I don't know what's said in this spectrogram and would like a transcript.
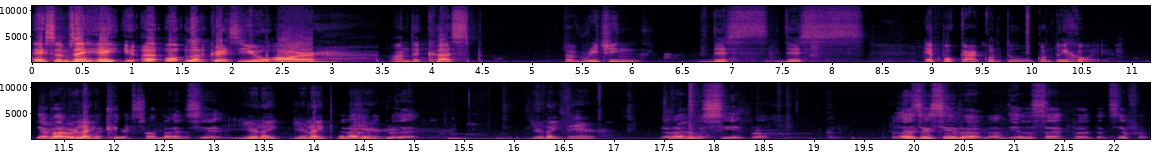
Hey, so I'm saying, hey, you- uh, well, look, Chris, you are on the cusp of reaching this this época con tu con tu hijo. Yeah, but I don't You're know like- my kids, so I'm not gonna see it. You're like you're like They're not there. gonna do that. You're like there. They're not gonna see it, bro. Unless they see it on, on the other side, but that's different.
